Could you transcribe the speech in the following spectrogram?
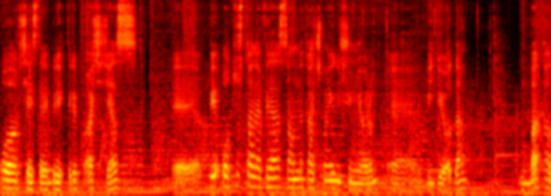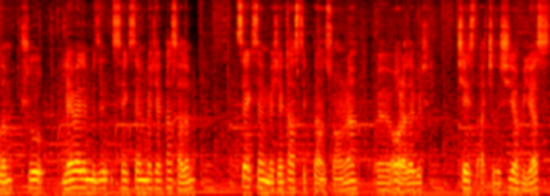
oak chest'leri biriktirip açacağız. E, bir 30 tane falan sandık açmayı düşünüyorum e, videoda. Bakalım şu levelimizi 85'e kasalım. 85'e kastıktan sonra e, orada bir chest açılışı yapacağız.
